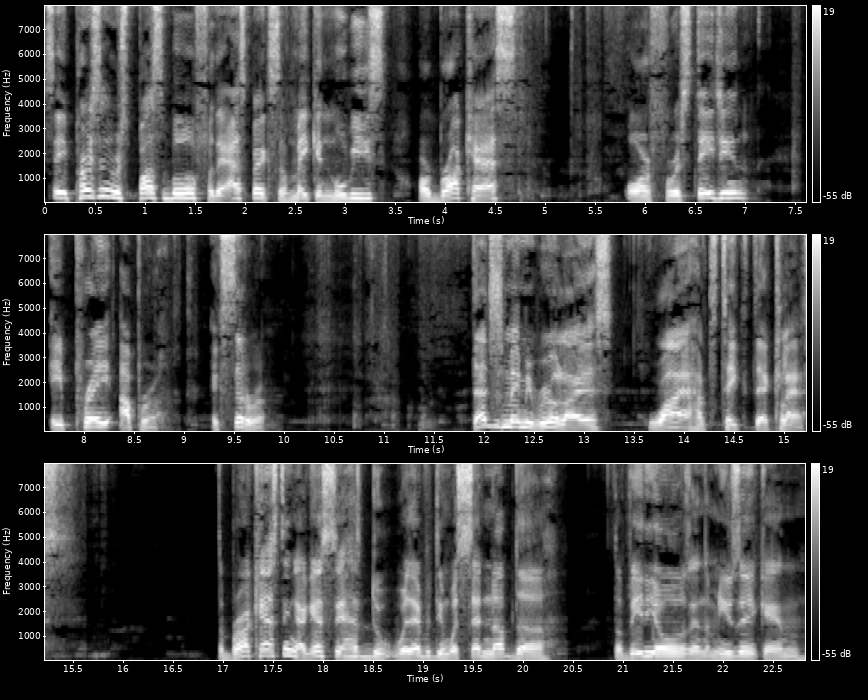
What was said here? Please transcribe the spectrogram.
Say, person responsible for the aspects of making movies or broadcast, or for staging a prey opera, etc. That just made me realize why I have to take that class. The broadcasting, I guess it has to do with everything with setting up the the videos and the music and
